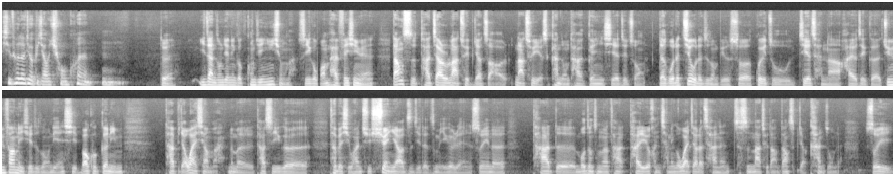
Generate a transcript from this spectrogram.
希特勒就比较穷困。嗯，对，一战中间那个空军英雄嘛，是一个王牌飞行员。当时他加入纳粹比较早，纳粹也是看中他跟一些这种德国的旧的这种，比如说贵族阶层啊，还有这个军方的一些这种联系。包括戈林，他比较外向嘛，那么他是一个特别喜欢去炫耀自己的这么一个人，所以呢，他的某种程度上，他他也有很强的一个外交的才能，这是纳粹党当时比较看重的。所以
